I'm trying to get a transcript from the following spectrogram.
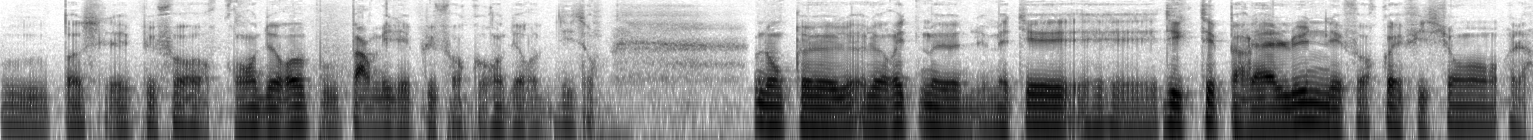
où passent les plus forts courants d'Europe, ou parmi les plus forts courants d'Europe, disons. Donc le rythme du métier est dicté par la lune, les forts coefficients, voilà.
